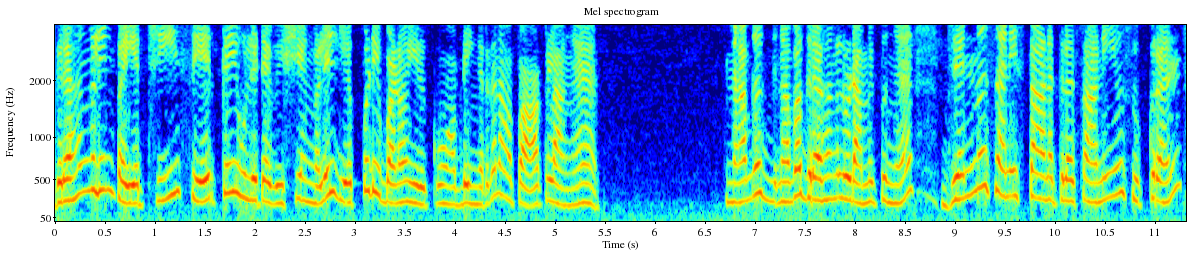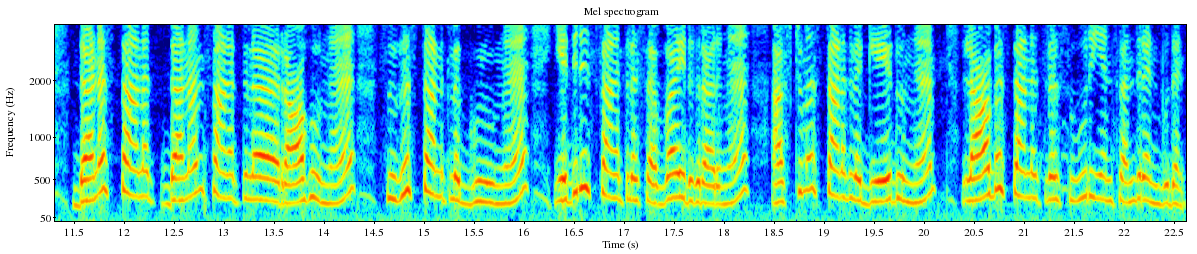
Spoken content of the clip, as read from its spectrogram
கிரகங்களின் பயிற்சி சேர்க்கை உள்ளிட்ட விஷயங்களில் எப்படி பலம் இருக்கும் அப்படிங்கறத நம்ம பார்க்கலாங்க. நக நவ கிரகங்களோட அமைப்புங்க. ஜென்ம சனி ஸ்தானத்துல சனியும் சுக்கரன் தனஸ்தான தனம் ஸ்தானத்துல ராகுங்க சுகஸ்தானத்துல குருங்க எதிரி ஸ்தானத்துல செவ்வாய் இருக்கிறாருங்க அஷ்டமஸ்தானத்துல கேதுங்க லாபஸ்தானத்துல சூரியன் சந்திரன் புதன்.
